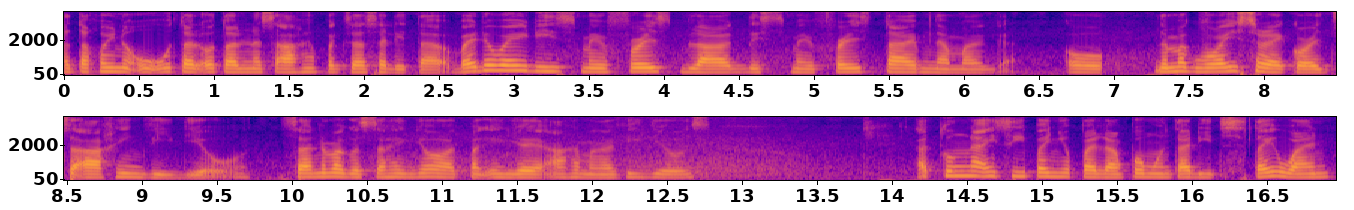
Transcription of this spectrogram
At ako'y nauutal-utal na sa aking pagsasalita. By the way, this is my first vlog. This is my first time na mag o na mag-voice record sa aking video. Sana magustuhan nyo at mag-enjoy ang aking mga videos. At kung naisipan nyo palang pumunta dito sa Taiwan,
